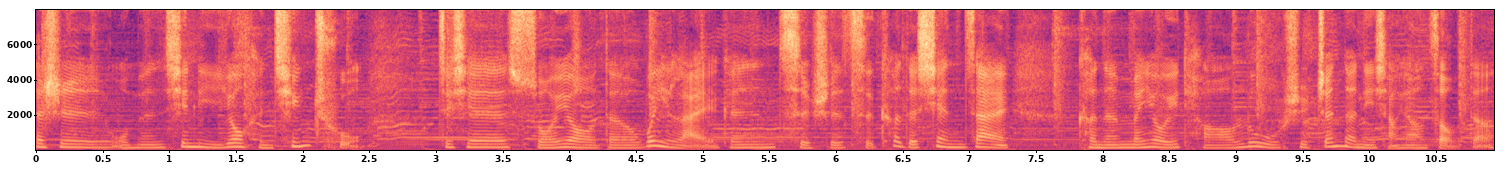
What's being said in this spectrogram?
但是我们心里又很清楚，这些所有的未来跟此时此刻的现在，可能没有一条路是真的你想要走的。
